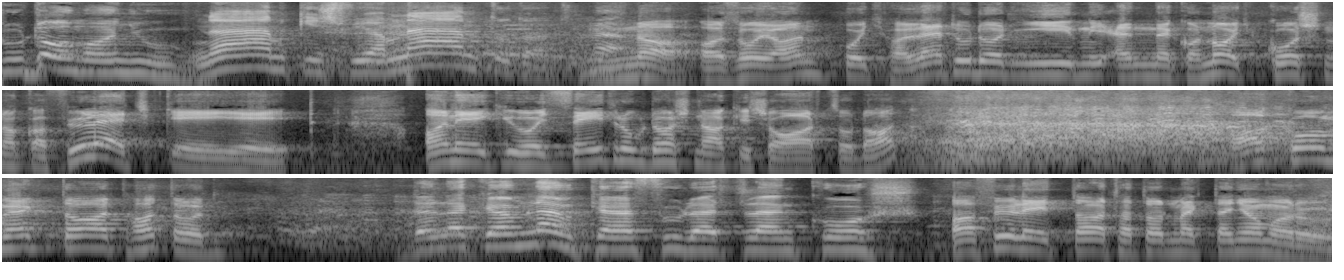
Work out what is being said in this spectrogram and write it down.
Tudom, anyu. Nem, kisfiam, nem tudod. Na, az olyan, hogyha le tudod nyírni ennek a nagy kosnak a fülecskéjét, anélkül, hogy szétrugdosna a kis arcodat, akkor megtarthatod. De nekem nem kell fületlen kos. A fülét tarthatod meg, te nyomorú.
